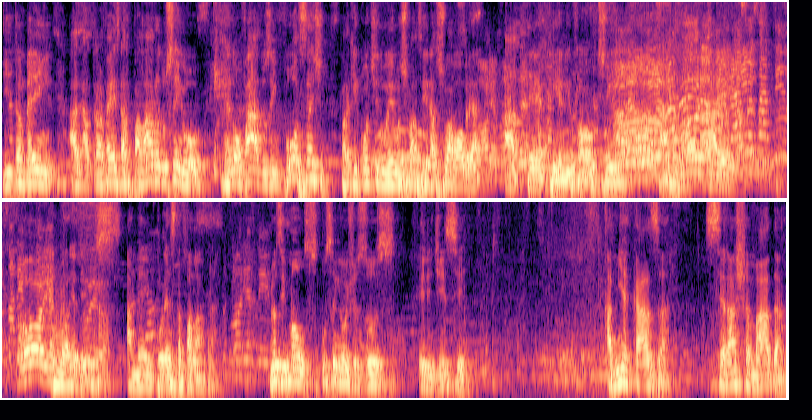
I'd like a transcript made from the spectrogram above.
e também a, através da palavra do Senhor, renovados em forças para que continuemos a fazer a sua obra até que ele volte. Amém. Glória a Deus. Amém por esta palavra. Meus irmãos, o Senhor Jesus, ele disse: A minha casa será chamada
